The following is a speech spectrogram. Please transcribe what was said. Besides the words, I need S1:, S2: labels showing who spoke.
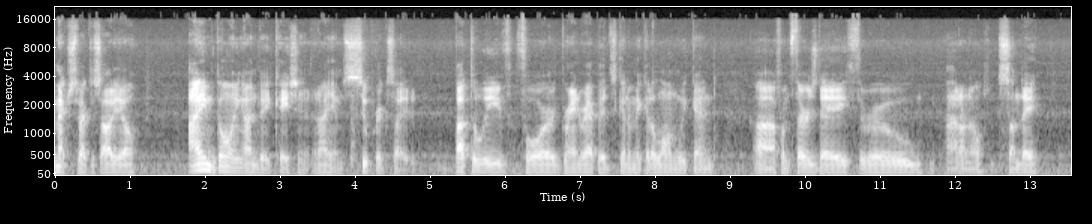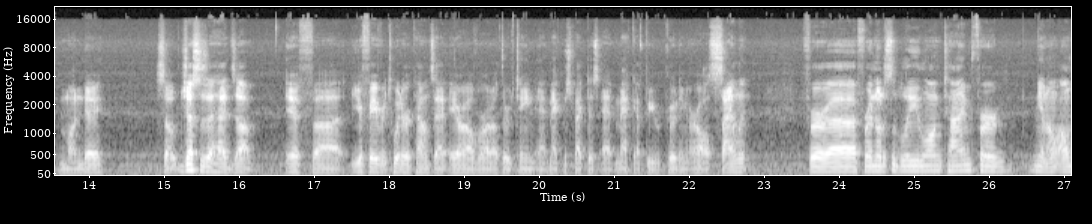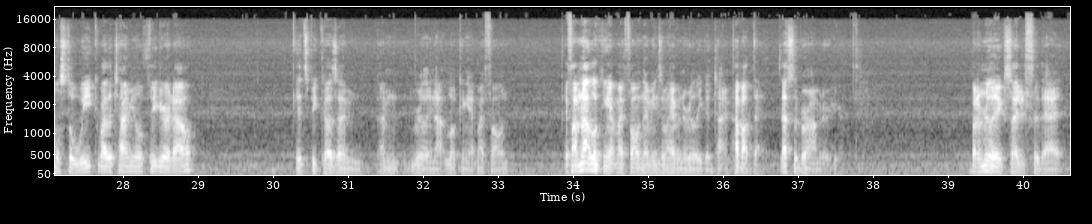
S1: Mac Prospectus Audio. I'm going on vacation and I am super excited. About to leave for Grand Rapids, gonna make it a long weekend uh, from Thursday through, I don't know, Sunday, Monday. So, just as a heads up, if uh, your favorite Twitter accounts at AR Alvarado 13, at Mac Prospectus, at MacFB Recruiting are all silent for uh, for a noticeably long time, for you know almost a week by the time you'll figure it out, it's because I'm I'm really not looking at my phone. If I'm not looking at my phone, that means I'm having a really good time. How about that? That's the barometer here. But I'm really excited for that.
